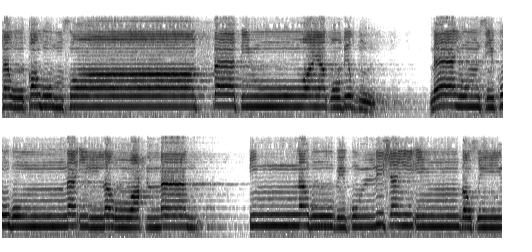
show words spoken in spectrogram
فَوْقَهُمْ صَافَّاتٍ وَيَقْبِضْنَ ما يمسكهن إلا الرحمن۔ بكل شيء بصير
